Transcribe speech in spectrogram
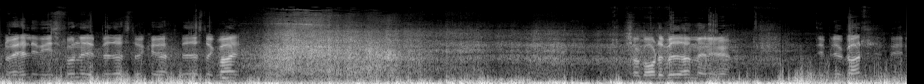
Nu har jeg heldigvis fundet et bedre stykke her, bedre stykke vej. Så går det bedre, men øh, det bliver godt ved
